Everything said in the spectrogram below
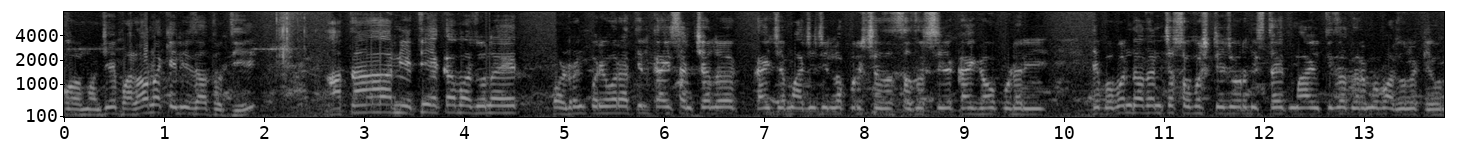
म्हणजे भलावना केली जात होती. आता नेते एका बाजूला आहेत. पांडुरंग परिवारातील काही संचालक काही माजी जिल्हा परिषद सदस्य काही गाव पुढारी हे बबनदादांच्या सोबत स्टेजवर दिसत आहेत महायुतीचा धर्म बाजूला ठेवून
